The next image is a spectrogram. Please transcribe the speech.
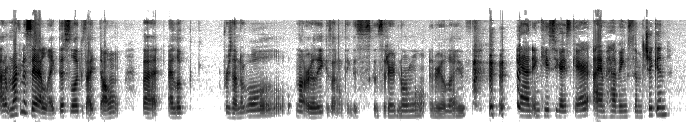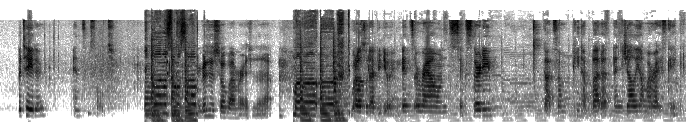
I'm not gonna say I like this look because I don't but I look presentable not really because I don't think this is considered normal in real life and in case you guys care I am having some chicken potato and some salt this is so glamorous, isn't it? What else would I be doing? It's around 6.30. got some peanut butter and jelly on my rice cake.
